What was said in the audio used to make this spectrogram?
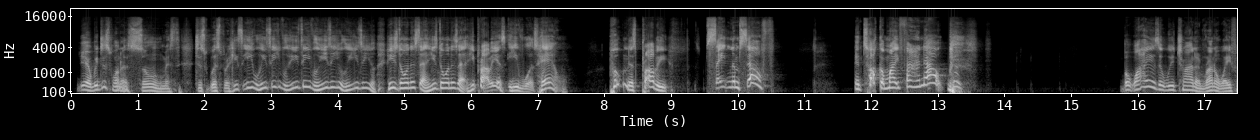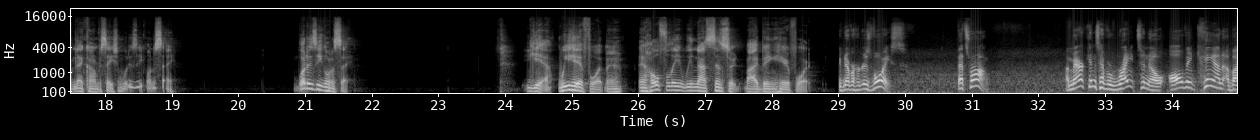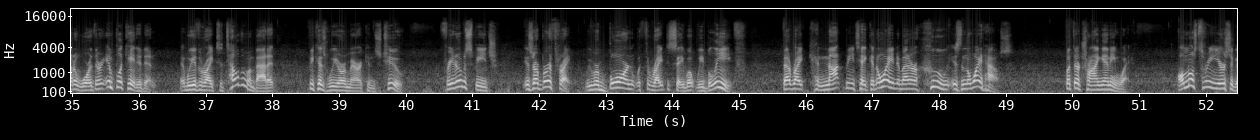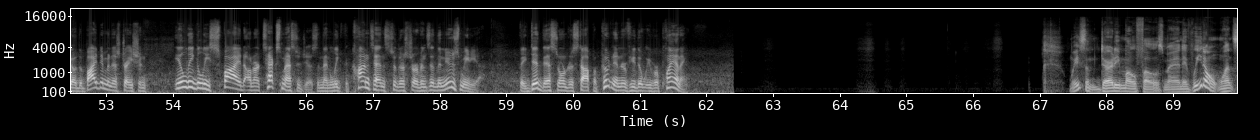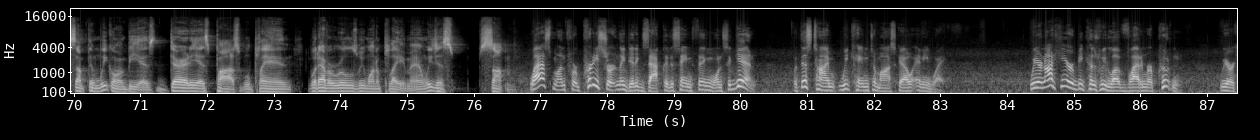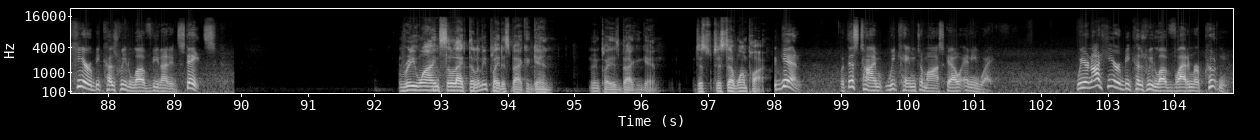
Yeah, we just want to assume it's just whisper. He's evil. He's evil. He's evil. He's evil. He's evil. He's doing this, that. He's doing this, that. He probably is evil as hell. Putin is probably Satan himself. And Tucker might find out. But why is it we're trying to run away from that conversation? What is he going to say? What is he going to say? Yeah, we here for it, man. And hopefully we're not censored by being here for it. You've never heard his voice. That's wrong. Americans have a right to know all they can about a war they're implicated in. And we have the right to tell them about it because we are Americans too. Freedom of speech is our birthright. We were born with the right to say what we believe. That right cannot be taken away no matter who is in the White House. but they're trying anyway. Almost three years ago, the Biden administration illegally spied on our text messages and then leaked the contents to their servants in the news media. They did this in order to stop a Putin interview that we were planning. We some dirty mofos, man. If we don't want something, we gonna be as dirty as possible, playing whatever rules we want to play, man. We just something. Last month, we're pretty certain they did exactly the same thing once again, but this time we came to Moscow anyway. We are not here because we love Vladimir Putin. We are here because we love the United States. Rewind selector. Let me play this back again. Let me play this back again. Just just that one part. Again, but this time we came to Moscow anyway. We are not here because we love Vladimir Putin.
